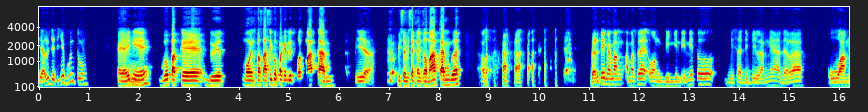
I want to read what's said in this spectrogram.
ya lu jadinya buntung. Kayak hmm. ini ya gue pakai duit mau investasi gue pakai duit buat makan. Iya. Bisa-bisa kagak makan gue oh. berarti memang maksudnya uang dingin ini tuh bisa dibilangnya adalah uang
